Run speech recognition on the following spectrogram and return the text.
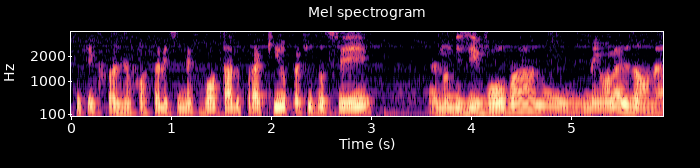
Você tem que fazer um fortalecimento voltado para aquilo, para que você eh, não desenvolva nenhuma lesão, né?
